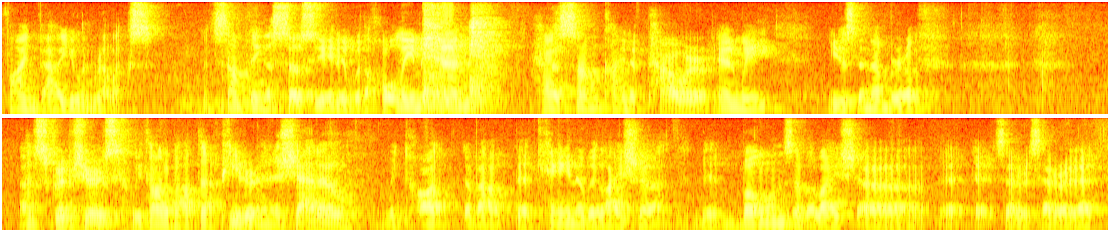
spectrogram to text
find value in relics. It's something associated with a holy man has some kind of power, and we used a number of of scriptures. We thought about uh, Peter and his shadow. We talked about the cane of Elisha, the bones of Elisha, et cetera, et cetera. That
